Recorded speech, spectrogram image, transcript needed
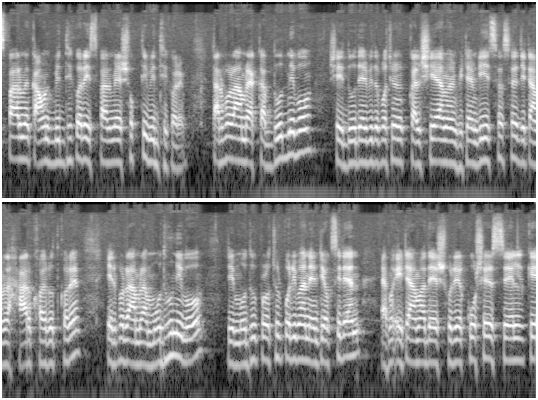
স্পার্মের কাউন্ট বৃদ্ধি করে স্পার্মের শক্তি বৃদ্ধি করে। তারপর আমরা এক কাপ দুধ নিব, সেই দুধের ভিতরে প্রচুর ক্যালসিয়াম এবং ভিটামিন ডি আছে, যেটা আমাদের হাড় ক্ষয়রোধ করে। এরপরে আমরা মধু নিব, যে মধু প্রচুর পরিমাণ অ্যান্টিঅক্সিডেন্ট এবং এটা আমাদের শরীরের কোষের সেলকে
